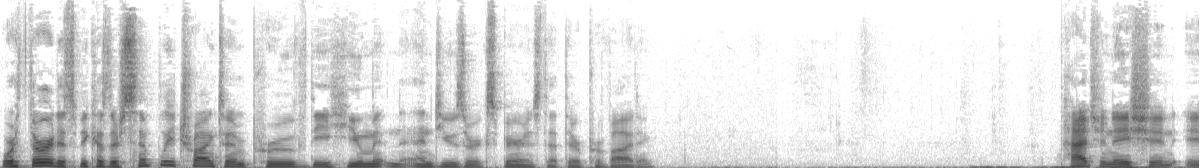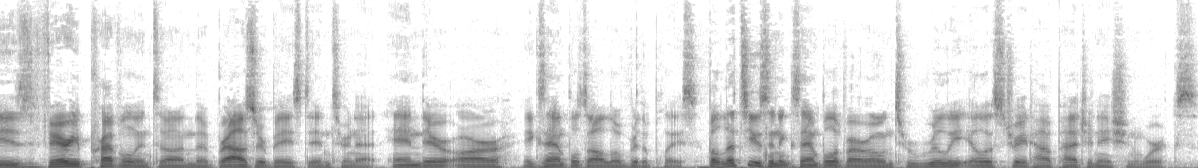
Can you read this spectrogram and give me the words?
or third, it's because they're simply trying to improve the human and end user experience that they're providing. Pagination is very prevalent on the browser based internet, and there are examples all over the place. But let's use an example of our own to really illustrate how pagination works.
